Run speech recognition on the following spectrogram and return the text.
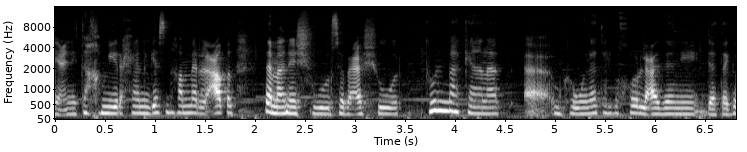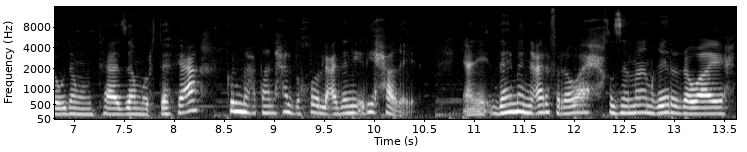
يعني تخمير. أحيانا قيس نخمر العطر ثمانية شهور سبعة شهور. كل ما كانت آه، مكونات البخور العدني ذات جودة ممتازة مرتفعة كل ما أعطانا البخور العدني ريحة غير. يعني دائما نعرف الروائح زمان غير الروائح.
